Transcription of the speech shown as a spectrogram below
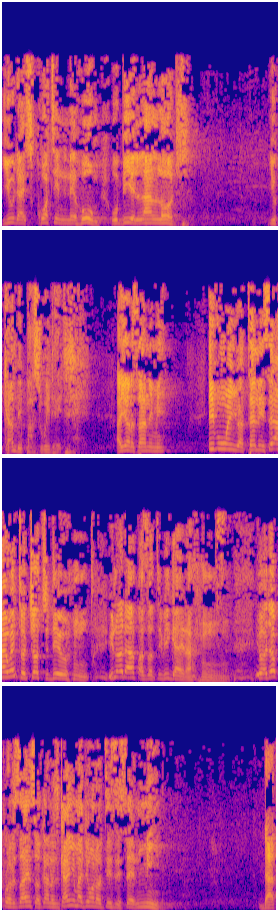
you that is squatting in a home will be a landlord. You can't be persuaded. Are you understanding me? Even when you are telling, say, I went to church today. you know that Pastor TV guy now? He was just prophesying some kind of, can you imagine one of the things he said? Me. That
